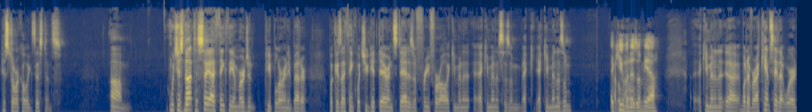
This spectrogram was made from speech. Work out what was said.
historical existence. Um, which is not to say I think the emergent people are any better, because I think what you get there instead is a free for all ecumeni- ecumenicism, ec- ecumenism, don't- I ecumenism, yeah. ecumen, uh, whatever. I can't say that word.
